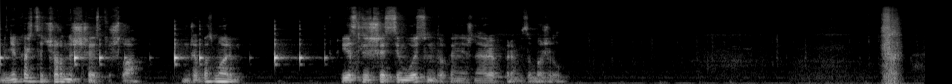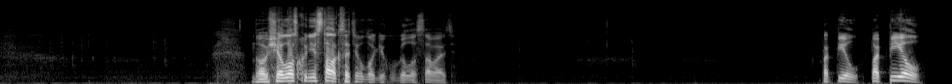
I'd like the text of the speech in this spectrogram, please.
Мне кажется, черный 6 ушла. Уже посмотрим. Если 6-7-8, то, конечно, РФ прям забожил. Но вообще Лоску не стал, кстати, в логику голосовать. Попил, попил.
